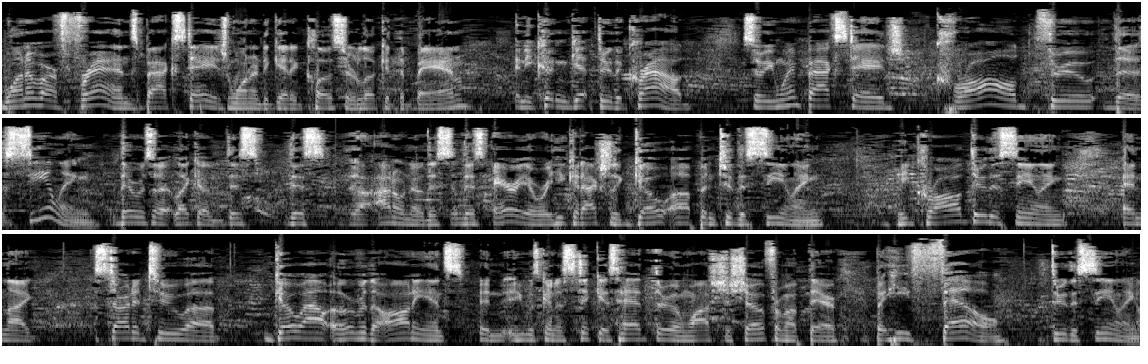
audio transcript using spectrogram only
one of our friends backstage wanted to get a closer look at the band, and he couldn't get through the crowd, so he went backstage, crawled through the ceiling. There was a like a this this uh, I don't know this this area where he could actually go up into the ceiling. He crawled through the ceiling, and like started to uh, go out over the audience, and he was going to stick his head through and watch the show from up there, but he fell through the ceiling.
